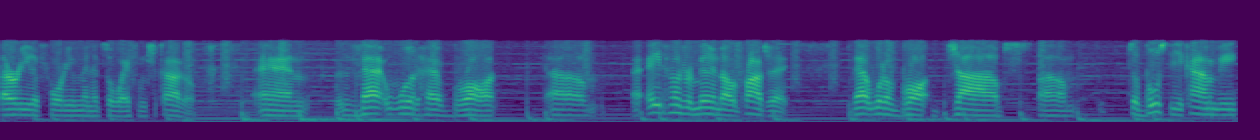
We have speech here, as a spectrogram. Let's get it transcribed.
30 to 40 minutes away from Chicago, and that would have brought um, an 800 million dollar project. That would have brought jobs um, to boost the economy,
